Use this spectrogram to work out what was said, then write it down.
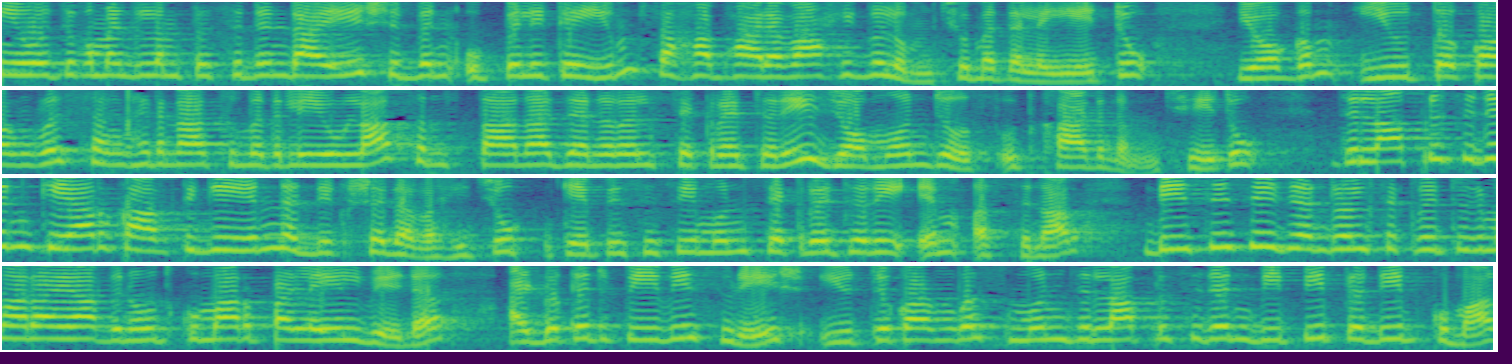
നിയോജക മണ്ഡലം പ്രസിഡന്റായി ഷിബിൻ ഉപ്പിലിക്കയും സഹഭാരവാഹികളും ചുമതലയേറ്റു. യോഗം യൂത്ത് കോൺഗ്രസ് സംഘടനാ ചുമതലയുള്ള സംസ്ഥാന ജനറൽ സെക്രട്ടറി ജോമോൻ ജോസ് ഉദ്ഘാടനം ചെയ്തു. ജില്ലാ പ്രസിഡന്റ് കെ ആർ കാർത്തികേയൻ അധ്യക്ഷത വഹിച്ചു. കെ പി സി സി മുൻ secretary M Asanar D C C general സെക്രട്ടറിമാരായ വിനോദ് കുമാർ പള്ളയിൽ വീട് advocate P V Suresh youth Congress മുൻ ജില്ലാ president B P Pradeep Kumar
